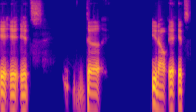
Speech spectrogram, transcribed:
it, it, it's the you know it, it's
